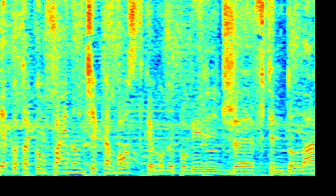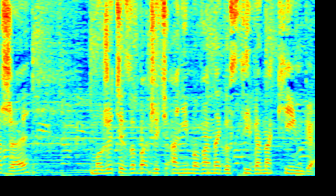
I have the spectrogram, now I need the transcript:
Jako taką fajną ciekawostkę mogę powiedzieć, że w tym dolarze możecie zobaczyć animowanego Stephena Kinga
